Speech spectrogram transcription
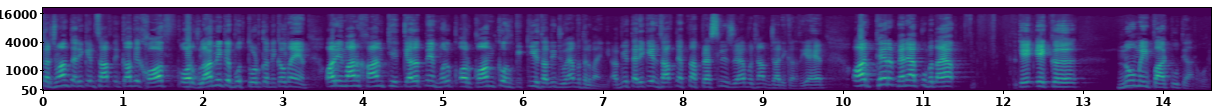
तर्जमान तरीके इंसाफ ने कहा कि खौफ और गुलामी के बुत तोड़कर निकल रहे हैं और इमरान खान की क्यादत में मुल्क और कौम को हकीकी आज़ादी जो है बदलवाएँगे अब ये तरीके इंसाफ ने अपना प्रेस रिलीज़ जो है वो जनाब जारी कर दिया है। और फिर मैंने आपको बताया कि एक, नौ मई पार्ट टू तैयार हो रहा है।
